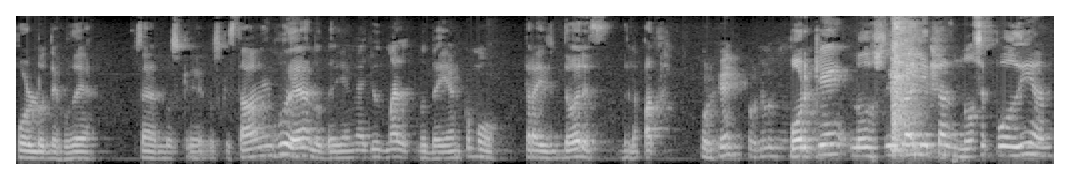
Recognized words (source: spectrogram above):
por los de Judea. O sea, los que, los que estaban en Judea los veían a ellos mal, los veían como traidores de la patria. ¿Por qué? ¿Por qué los Porque los israelitas no se podían,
